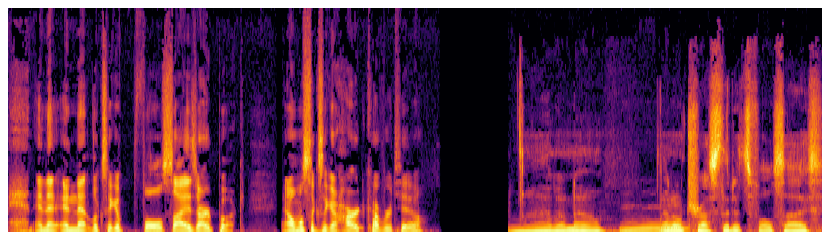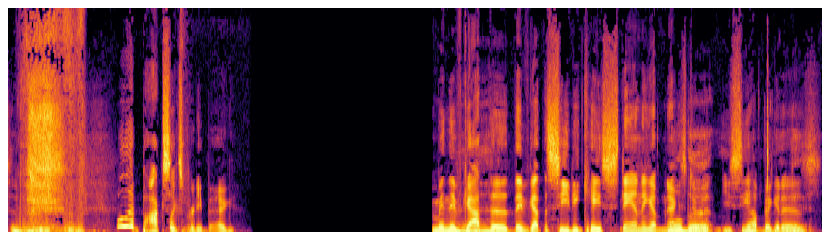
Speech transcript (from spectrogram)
Man, and that and that looks like a full size art book. It almost looks like a hardcover too. I don't know. I don't trust that it's full size. well, that box looks pretty big. I mean, they've got the they've got the CD case standing up next Well, to it. You see how big it is?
